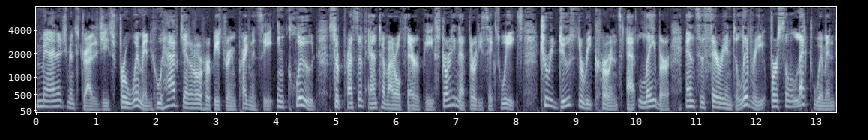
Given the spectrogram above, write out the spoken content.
Management strategies for women who have genital herpes during pregnancy include suppressive antiviral therapy starting at 36 weeks to reduce the recurrence at labor and cesarean delivery for select women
